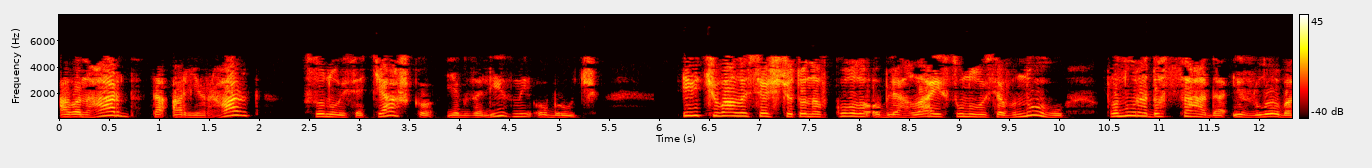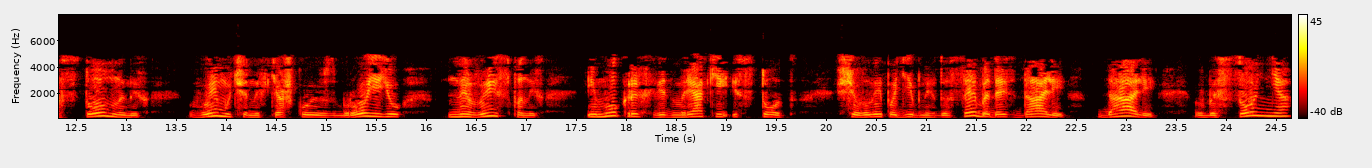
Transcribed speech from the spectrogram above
авангард та ар'єргард сунулися тяжко, як залізний обруч. І відчувалося, що то навколо облягла і сунулося в ногу понура досада і злоба стомлених, вимучених тяжкою зброєю, невиспаних і мокрих від мряки істот, що вели подібних до себе десь далі, далі, в безсоння,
